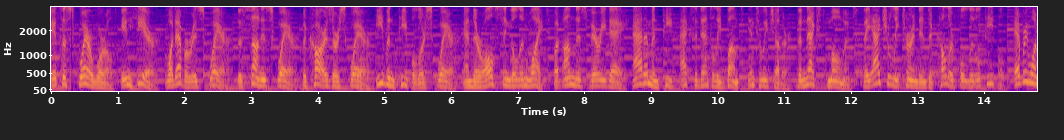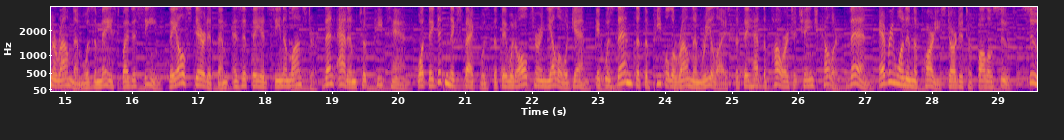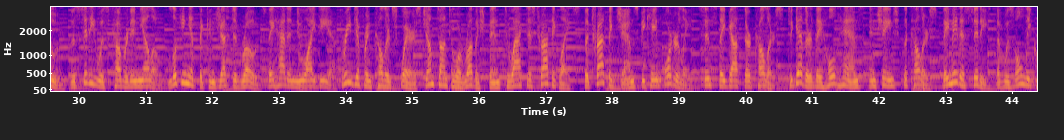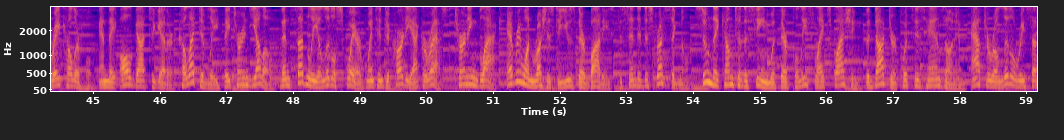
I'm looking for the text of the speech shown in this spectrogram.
It's a square world. In here, whatever is square. The sun is square. The cars are square. Even people are square. And they're all single and white. But on this very day, Adam and Pete accidentally bumped into each other. The next moment, they actually turned into colorful little people. Everyone around them was amazed by this scene. They all stared at them as if they had seen a monster. Then Adam took Pete's hand. What they didn't expect was that they would all turn yellow again. It was then that the people around them realized that they had the power to change color. Then, everyone in the party started to follow suit. Soon, the city was covered in yellow. Looking at the congested roads, they had a new idea. Three different colored squares jumped onto a rubbish bin to act as traffic lights. The traffic jams became orderly, since they got their colors. Together they hold hands and changed the colors. They made a city that was only gray colorful, and they all got together. Collectively, they turned yellow. Then suddenly a little square went into cardiac arrest, turning black. Everyone rushes to use their bodies to send a distress signal. Soon they come to the scene with their police lights flashing. The doctor puts his hands on him. After a little resuscitation,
